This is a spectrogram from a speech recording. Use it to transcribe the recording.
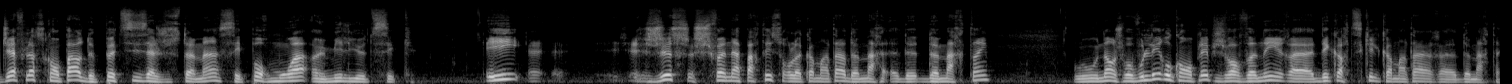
Jeff, lorsqu'on parle de petits ajustements, c'est pour moi un milieu de cycle. Et euh, juste, je fais un aparté sur le commentaire de, Martin. Ou non, je vais vous le lire au complet, puis je vais revenir euh, décortiquer le commentaire euh, de Martin.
